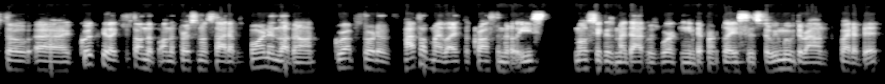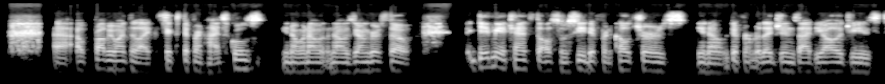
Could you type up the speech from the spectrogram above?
So uh, quickly, like just on the on the personal side, I was born in Lebanon. Grew up sort of half of my life across the Middle East, mostly because my dad was working in different places. So we moved around quite a bit. Uh, I probably went to like six different high schools, you know, when I when I was younger. So it gave me a chance to also see different cultures, you know, different religions, ideologies,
